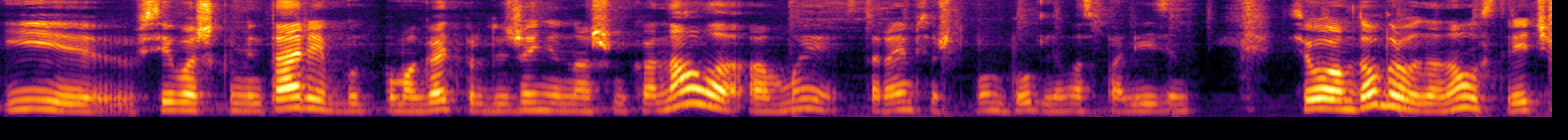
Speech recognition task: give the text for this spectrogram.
и все ваши комментарии будут помогать продвижению нашего канала, а мы стараемся, чтобы он был для вас полезен. Всего вам доброго, до новых встреч!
